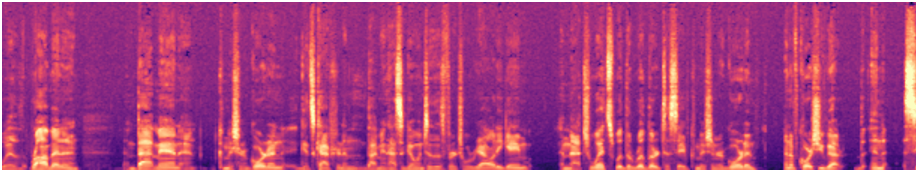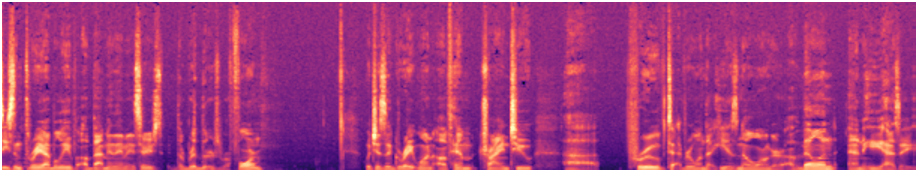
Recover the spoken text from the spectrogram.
with Robin and and Batman and Commissioner Gordon gets captured and Batman has to go into this virtual reality game and match wits with the Riddler to save Commissioner Gordon. And of course, you've got in season three, I believe, of Batman the Animated Series, the Riddler's Reform, which is a great one of him trying to uh, prove to everyone that he is no longer a villain and he has a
